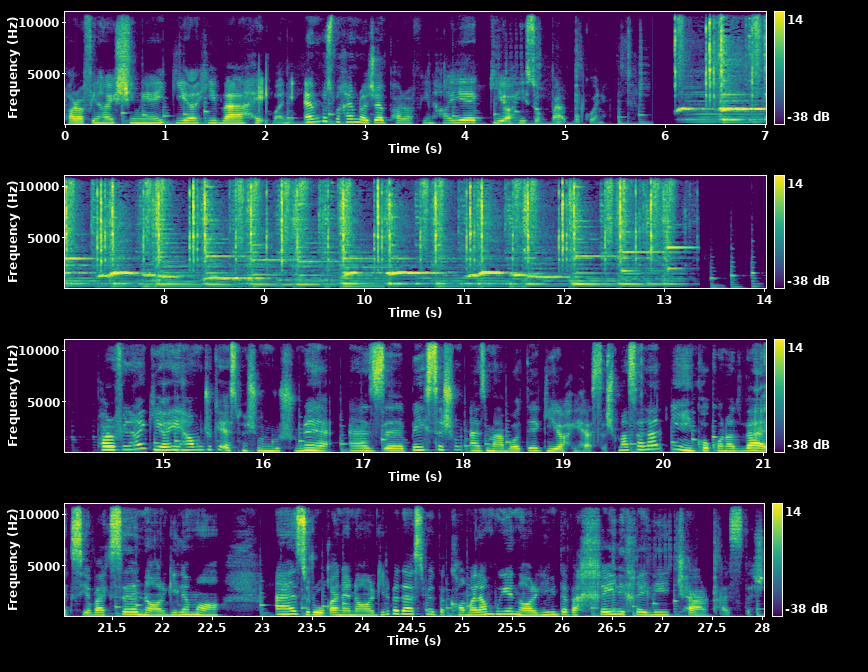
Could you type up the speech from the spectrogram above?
پارافین های شیمیایی، گیاهی و حیوانی. امروز می‌خوایم راجع به پارافین های گیاهی صحبت بکنیم. پارافین های گیاهی همونجور که اسمشون روشونه از بیسشون از مواد گیاهی هستش. مثلا این کوکونات وکس یا وکس نارگیل ما از روغن نارگیل به دست میاد و کاملا بوی نارگیل میده و خیلی خیلی چرب هستش.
